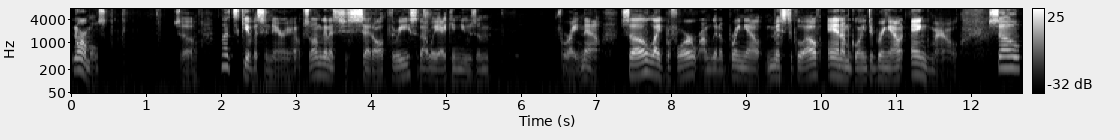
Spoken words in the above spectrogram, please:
normals. So let's give a scenario. So I'm gonna just set all three, so that way I can use them for right now. So, like before, I'm going to bring out Mystical Elf, and I'm going to bring out Angmarl. So,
